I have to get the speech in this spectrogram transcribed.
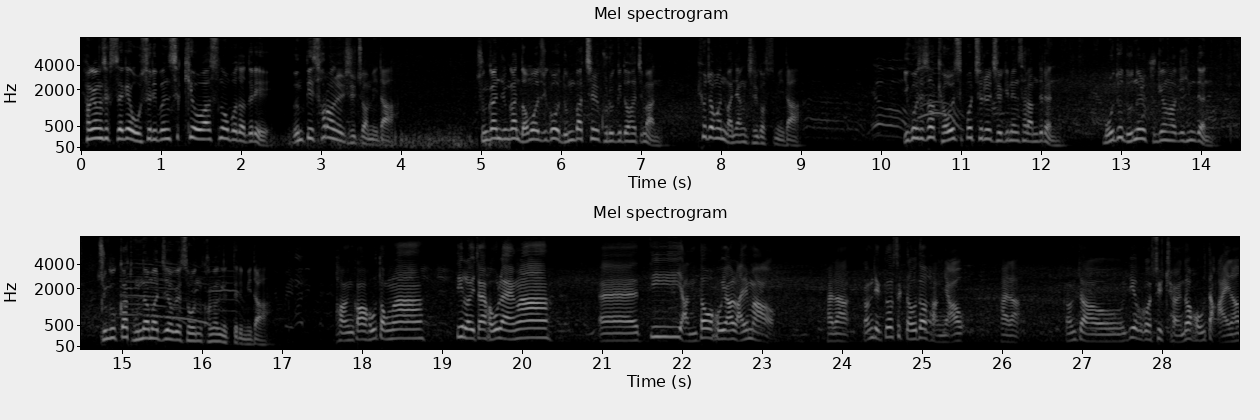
형형색색의 옷을 입은 스키어와 스노보더들이 은빛 설원을 질주합니다. 중간중간 넘어지고 눈밭을 구르기도 하지만 표정은 마냥 즐겁습니다. 이곳에서 겨울 스포츠를 즐기는 사람들은 모두 눈을 구경하기 힘든 중국과 동남아 지역에서 온 관광객들입니다. 韓國好凍啦，啲女仔好靚啦，誒、啲人都好有禮貌，係啦，咁亦都識到好多朋友，係啦，咁就呢、個個雪場都好大啦，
